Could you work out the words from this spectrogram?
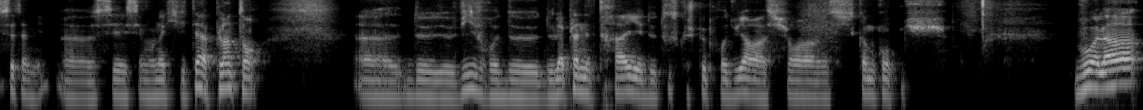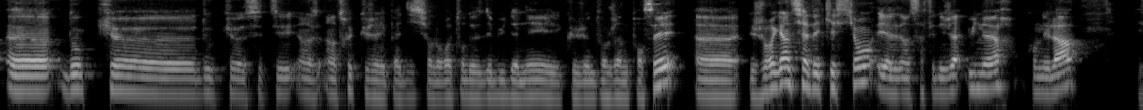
cette année. c'est mon activité à plein temps. de, vivre de, la planète Trail et de tout ce que je peux produire comme contenu. Voilà, euh, donc euh, donc euh, c'était un, truc que j'avais pas dit sur le retour de ce début d'année et que je, je viens de penser. je regarde s'il y a des questions et ça fait déjà une heure qu'on est là. Et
